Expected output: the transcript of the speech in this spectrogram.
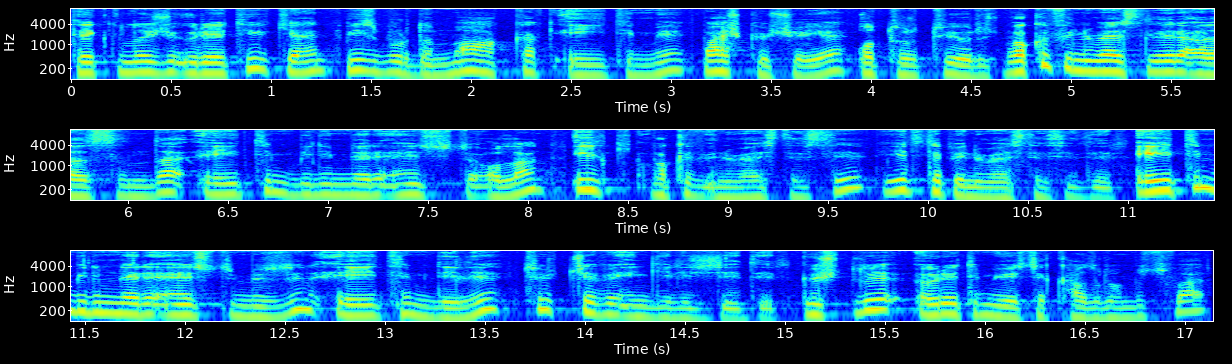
teknoloji üretirken biz burada muhakkak eğitimi baş köşeye oturtuyoruz. Vakıf üniversiteleri arasında eğitim bilimleri enstitüsü olan ilk vakıf üniversitesi Yeditepe Üniversitesi'dir. Eğitim bilimleri enstitümüzün eğitim dili Türkçe ve İngilizcedir. Güçlü öğretim üyesi kadromuz var.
